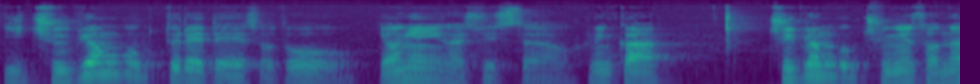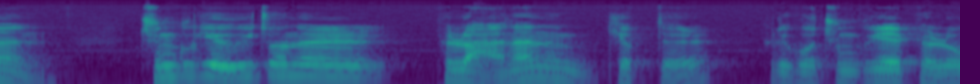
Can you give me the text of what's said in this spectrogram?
이 주변국들에 대해서도 영향이 갈 수 있어요. 그러니까 주변국 중에서는 중국에 의존을 별로 안 하는 기업들 그리고 중국에 별로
